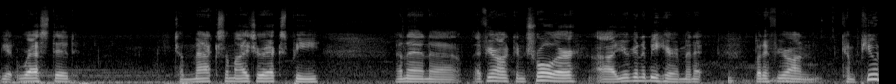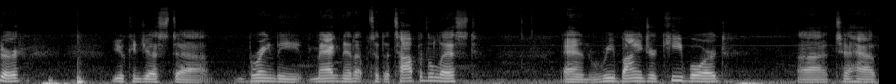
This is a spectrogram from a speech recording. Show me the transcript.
Get rested to maximize your XP. And then uh, if you're on controller, uh, you're going to be here a minute. But if you're on computer, you can just uh, bring the magnet up to the top of the list and rebind your keyboard uh, to have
